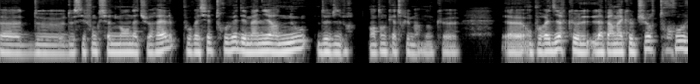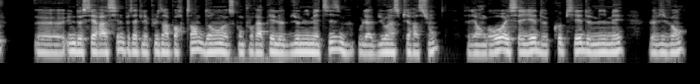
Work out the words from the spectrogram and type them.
euh, de, de, ces fonctionnements naturels pour essayer de trouver des manières, nous, de vivre en tant qu'être humain. Donc, euh, euh, on pourrait dire que la permaculture trouve une de ses racines peut-être les plus importantes dans ce qu'on pourrait appeler le biomimétisme ou la bio-inspiration, c'est-à-dire en gros essayer de copier, de mimer le vivant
